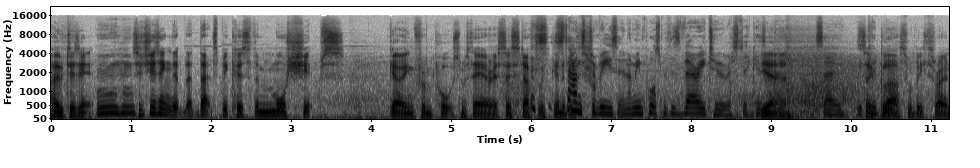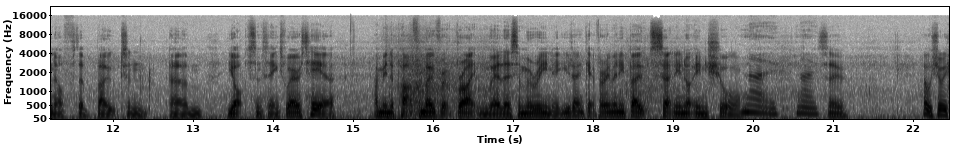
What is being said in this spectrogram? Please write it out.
Oh, did it? Mm-hmm. So do you think that, that that's because the more ships going from Portsmouth area, so stuff was It going to be stands to reason. I mean, Portsmouth is very touristic, isn't Yeah. it? So it so glass will be thrown off the boat and um, yachts and things. Whereas here, I mean, apart from over at Brighton where there's a marina, you don't get very many boats. Certainly not inshore. No, no. So, oh, shall we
